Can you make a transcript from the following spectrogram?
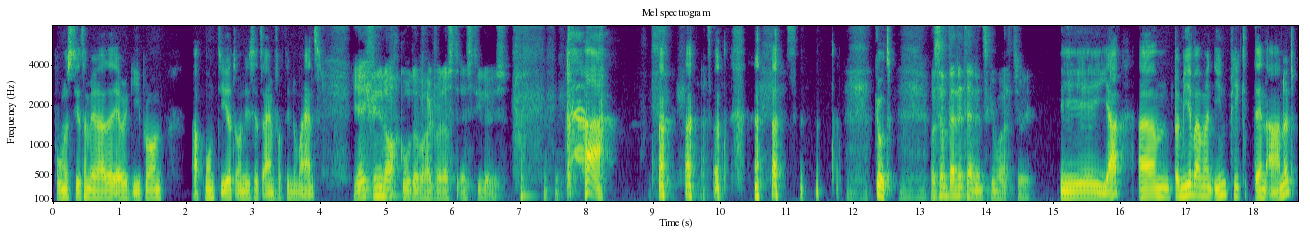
prognostiziert haben. Er hat Eric Ebron abmontiert und ist jetzt einfach die Nummer eins. Ja, ich finde ihn auch gut, aber halt, weil er ein Stealer ist. gut. Was haben deine Talents gemacht, Joey? Ja, ähm, bei mir war mein In-Pick Dan Arnold.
